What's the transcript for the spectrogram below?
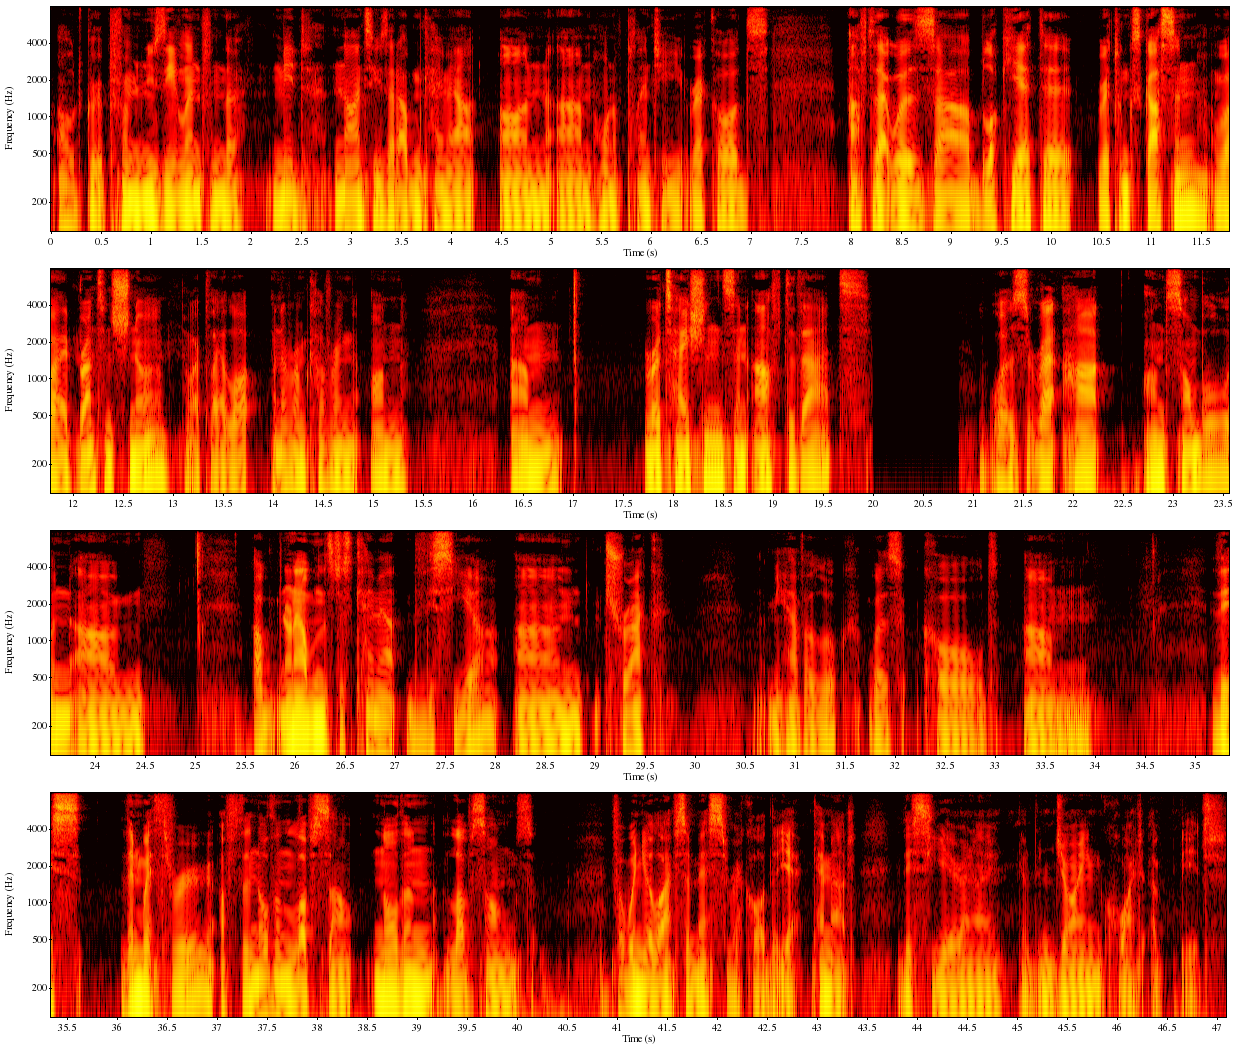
old group from New Zealand from the mid 90s. That album came out on um, Horn of Plenty Records. After that was uh, Rettungsgassen by Brannten Schnur, who I play a lot whenever I'm covering on um, rotations. And after that was Rat Heart Ensemble, and um, an album that's just came out this year. Um, track, let me have a look, was called um, This Then We're Through off the Northern Love Song Northern Love Songs for When Your Life's a Mess record that yeah came out this year and I'm enjoying quite a bit.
